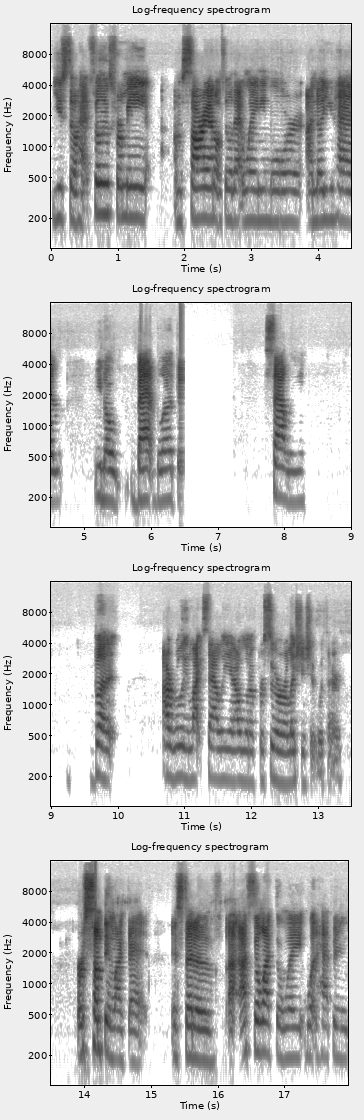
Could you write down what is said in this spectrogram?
you still had feelings for me. I'm sorry, I don't feel that way anymore. I know you had, you know, bad blood that Sally, but I really like Sally and I want to pursue a relationship with her or something like that. Instead of, I, feel like the way what happened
